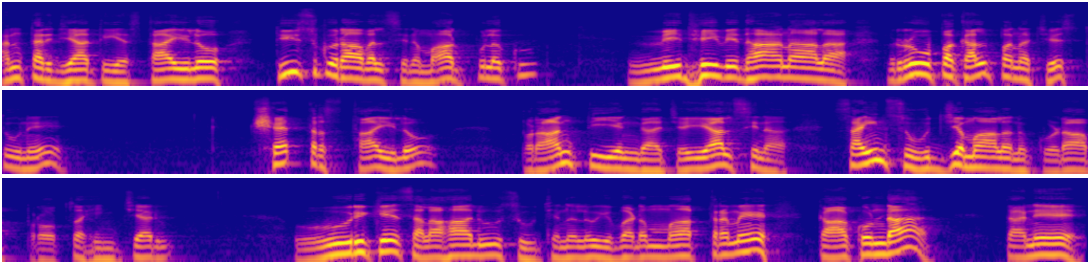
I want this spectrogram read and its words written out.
అంతర్జాతీయ స్థాయిలో తీసుకురావలసిన మార్పులకు విధి విధానాల రూపకల్పన చేస్తూనే క్షేత్రస్థాయిలో ప్రాంతీయంగా చేయాల్సిన సైన్స్ ఉద్యమాలను కూడా ప్రోత్సహించారు. ఊరికే సలహాలు సూచనలు ఇవ్వడం మాత్రమే కాకుండా తనే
